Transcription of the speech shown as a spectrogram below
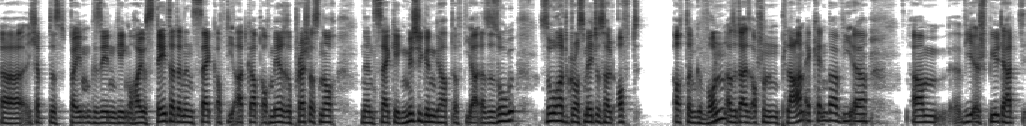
äh, ich habe das bei ihm gesehen, gegen Ohio State hat er einen Sack auf die Art gehabt, auch mehrere Pressures noch, einen Sack gegen Michigan gehabt auf die Art. Also so, so hat Gross Matos halt oft auch dann gewonnen. Also da ist auch schon ein Plan erkennbar, wie er ähm, wie er spielt. Er hat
